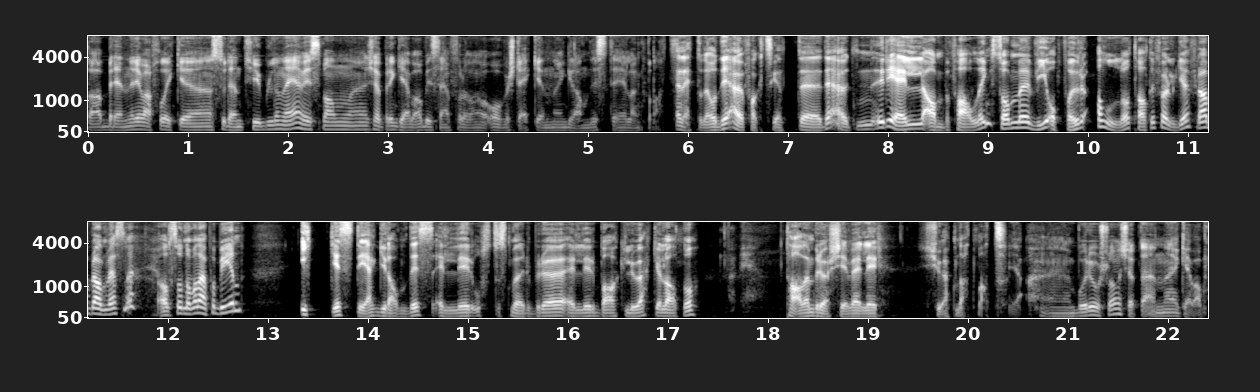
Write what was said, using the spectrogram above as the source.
Da brenner i hvert fall ikke studenthybelen ned hvis man kjøper en kebab istedenfor å oversteke en Grandis til langt på natt. Det er Nettopp det. Og det er jo faktisk et, det er jo en reell anbefaling som vi oppfordrer alle å ta til følge fra brannvesenet. Altså når man er på byen, ikke stek Grandis eller ostesmørbrød eller bak løk eller annet noe. Ta deg en brødskive eller kjøp nattmat. Ja, jeg bor i Oslo, kjøp deg en eh, kebab.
